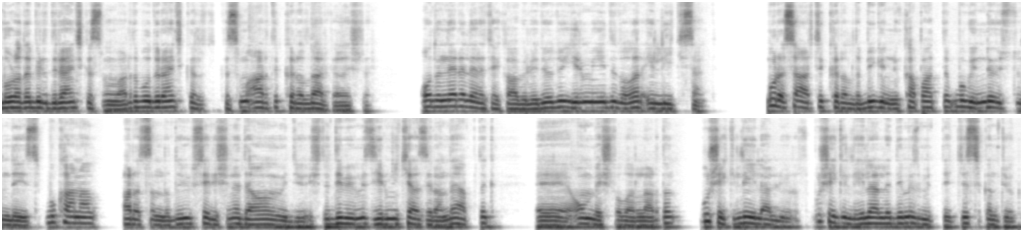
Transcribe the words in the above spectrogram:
Burada bir direnç kısmı vardı. Bu direnç kısmı artık kırıldı arkadaşlar. O da nerelere tekabül ediyordu? 27 dolar 52 sent. Burası artık kırıldı. Bir günlük kapattık. Bugün de üstündeyiz. Bu kanal arasında da yükselişine devam ediyor. İşte dibimiz 22 Haziran'da yaptık. Ee, 15 dolarlardan Bu şekilde ilerliyoruz. Bu şekilde ilerlediğimiz müddetçe sıkıntı yok.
